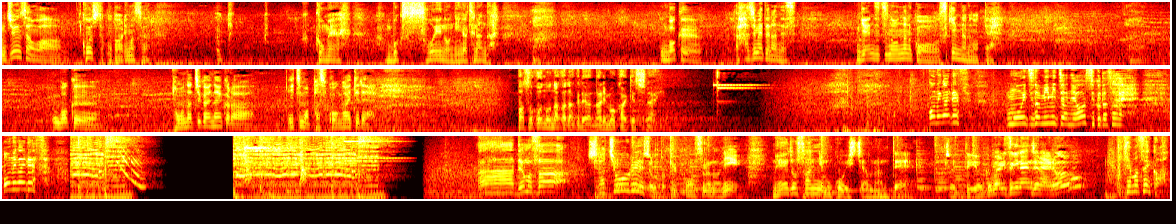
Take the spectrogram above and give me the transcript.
潤さんは恋したことあります？ごめん僕そういうの苦手なんだ。僕初めてなんです。現実の女の子を好きになるのって。僕友達がいないからいつもパソコンが相手でパソコンの中だけでは何も解決しない。お願いです。もう一度ミミちゃんに会わせてください。お願いですあーでもさ社長令嬢と結婚するのにメイドさんにも恋しちゃうなんてちょっと欲張りすぎなんじゃないの？いけませんか？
